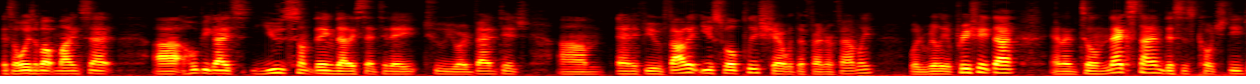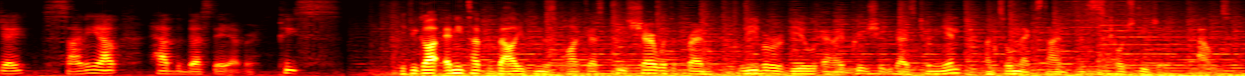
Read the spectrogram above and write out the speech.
is always about mindset. I uh, hope you guys use something that I said today to your advantage. Um, and if you found it useful, please share with a friend or family. Would really appreciate that. And until next time, this is Coach DJ signing out. Have the best day ever. Peace. If you got any type of value from this podcast, please share it with a friend, leave a review, and I appreciate you guys tuning in. Until next time, this is Coach DJ out.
